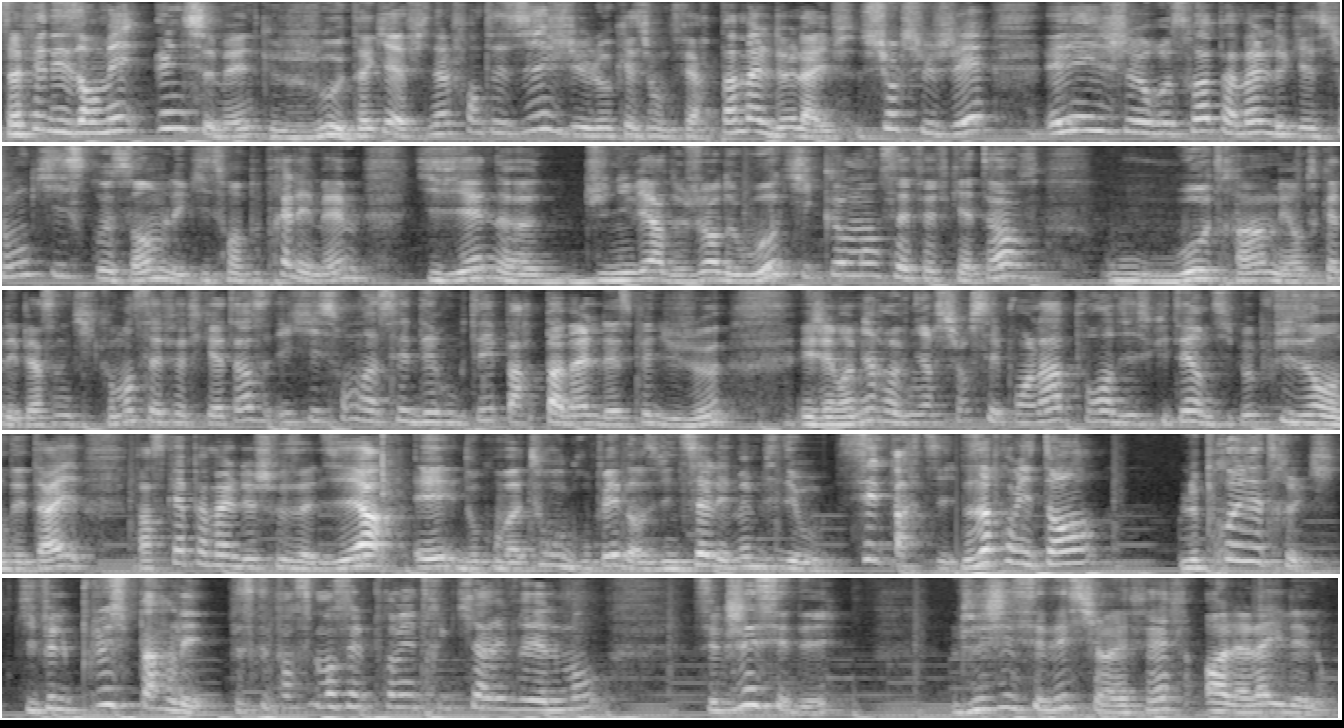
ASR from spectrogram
Ça fait désormais une semaine que je joue au taquet à Final Fantasy, j'ai eu l'occasion de faire pas mal de lives sur le sujet, et je reçois pas mal de questions qui se ressemblent et qui sont à peu près les mêmes, qui viennent euh, d'univers de joueurs de WoW qui commencent FF14, ou autres, hein, mais en tout cas des personnes qui commencent FF14 et qui sont assez déroutées par pas mal d'aspects du jeu, et j'aimerais bien revenir sur ces points-là pour en discuter un petit peu plus en détail, parce qu'il y a pas mal de choses à dire, et donc on va tout regrouper dans une seule et même vidéo. C'est parti! Dans un premier temps, le premier truc qui fait le plus parler, parce que forcément c'est le premier truc qui arrive réellement, c'est le GCD. Le GCD sur FF, oh là là, il est long.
